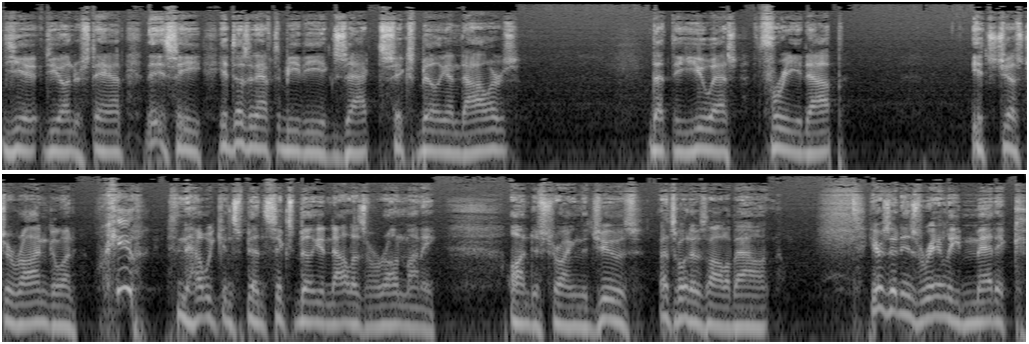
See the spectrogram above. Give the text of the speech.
Do you, do you understand? See, it doesn't have to be the exact six billion dollars that the U.S. freed up. It's just Iran going, whew, now we can spend six billion dollars of our own money on destroying the Jews. That's what it was all about. Here's an Israeli medic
